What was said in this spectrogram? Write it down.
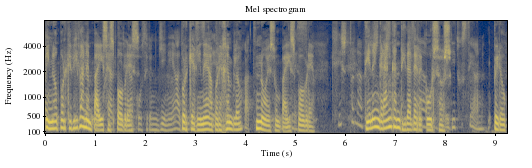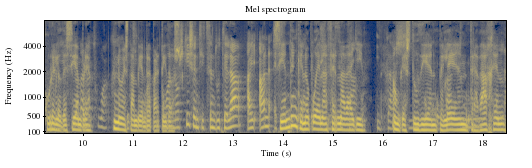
y no porque vivan en países pobres, porque Guinea, por ejemplo, no es un país pobre. Tienen gran cantidad de recursos, pero ocurre lo de siempre, no están bien repartidos. Sienten que no pueden hacer nada allí, aunque estudien, peleen, trabajen.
